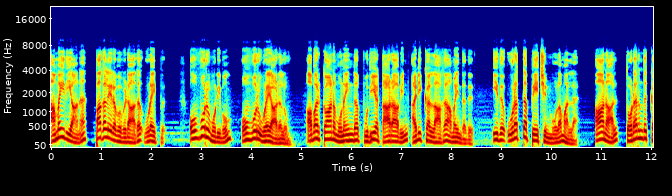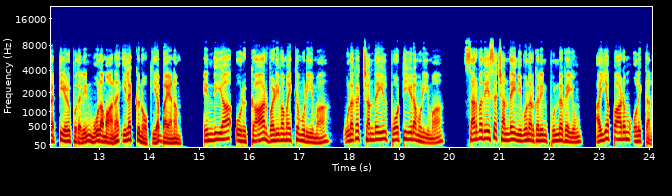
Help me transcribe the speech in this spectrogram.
அமைதியான பகலிரவு விடாத உழைப்பு. ஒவ்வொரு முடிவும் ஒவ்வொரு உரையாடலும் அவர் காண முனைந்த புதிய டாடாவின் அடிக்கல்லாக அமைந்தது. இது உரத்த பேச்சின் மூலம் அல்ல. ஆனால் தொடர்ந்து கட்டி எழுப்புதலின் மூலமான இலக்கு நோக்கிய பயணம். இந்தியா ஒரு கார் வடிவமைக்க முடியுமா? உலகச் சந்தையில் போட்டியிட முடியுமா? சர்வதேச சந்தை நிபுணர்களின் புன்னகையும் ஐயப்பாடும் ஒலித்தன.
